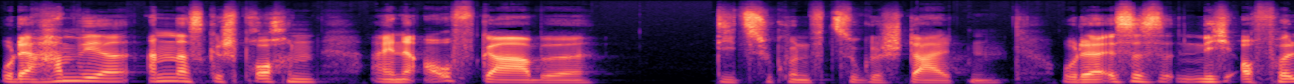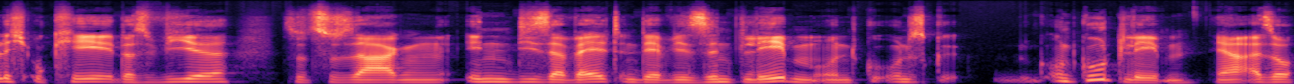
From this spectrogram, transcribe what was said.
oder haben wir anders gesprochen, eine Aufgabe die Zukunft zu gestalten? Oder ist es nicht auch völlig okay, dass wir sozusagen in dieser Welt, in der wir sind, leben und, und, und gut leben? Ja, also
